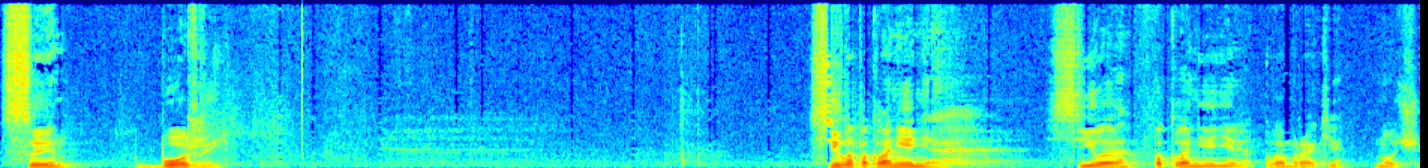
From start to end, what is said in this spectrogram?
Сын Божий. Сила поклонения. Сила поклонения во мраке ночи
